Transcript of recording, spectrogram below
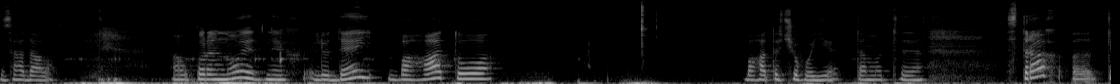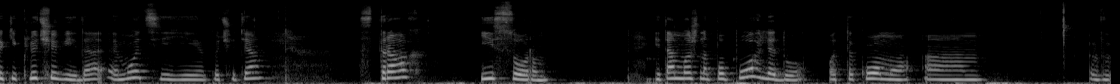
Згадала. У параноїдних людей багато, багато чого є. Там от е, страх, е, такі ключові да, емоції, почуття, страх і сором. І там можна по погляду, от такому ем, в,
